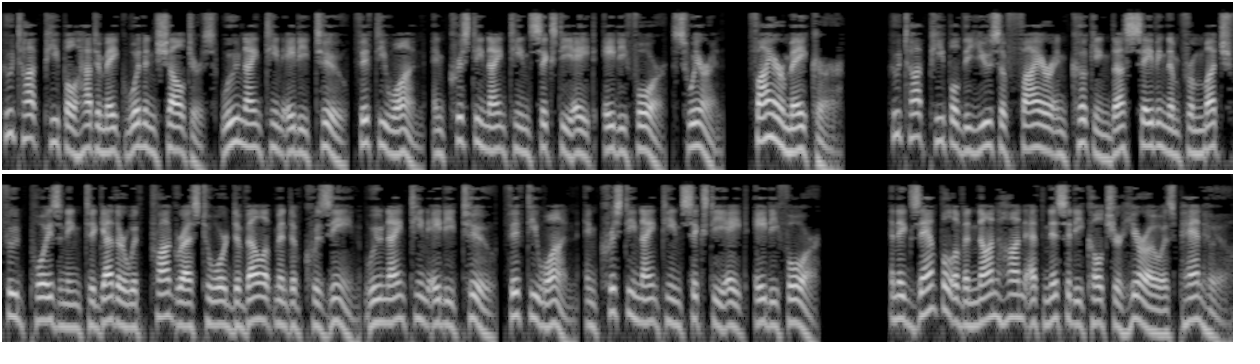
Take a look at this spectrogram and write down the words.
who taught people how to make wooden shelters Wu 1982, 51, and Christie 1968, 84, Suiren fire maker, who taught people the use of fire and cooking thus saving them from much food poisoning together with progress toward development of cuisine Wu 1982, 51, and Christie 1968, 84. An example of a non-Han ethnicity culture hero is Panhu.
